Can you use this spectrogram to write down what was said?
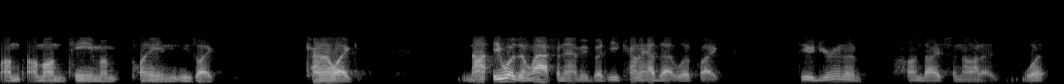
I'm I'm on the team. I'm playing." And he's like, kind of like, not. He wasn't laughing at me, but he kind of had that look like, "Dude, you're in a Hyundai Sonata. What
